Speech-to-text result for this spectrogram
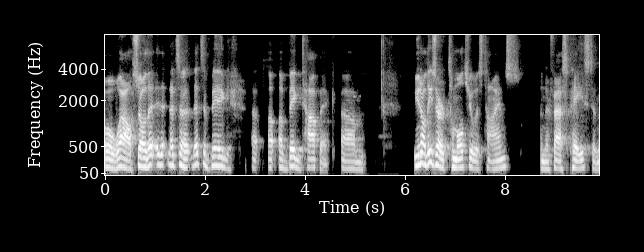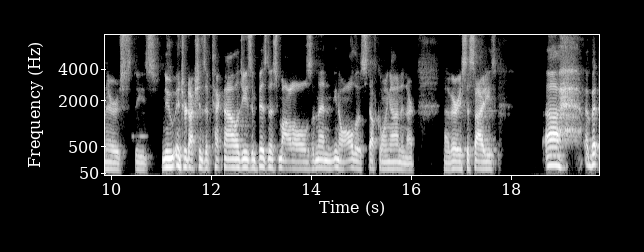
Oh wow! So that, that's a that's a big a, a big topic. Um, you know, these are tumultuous times, and they're fast paced, and there's these new introductions of technologies and business models, and then you know all the stuff going on in our uh, various societies. Uh, but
